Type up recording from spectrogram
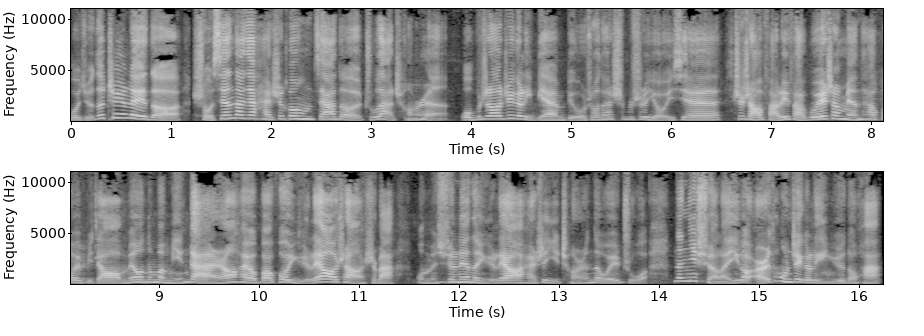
我觉得这类的，首先大家还是更加的主打成人。我不知道这个里边，比如说它是不是有一些至少法律法规上面它会比较没有那么敏感，然后还有包括语料上是吧？我们训练的语料还是以成人的为主。那你选一个儿童这个领域的话，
